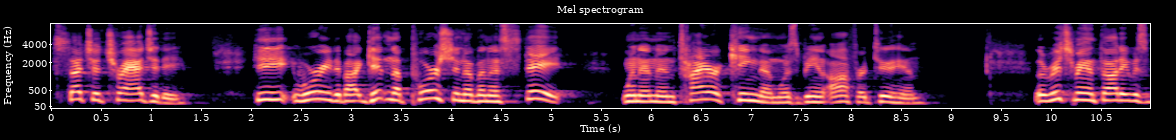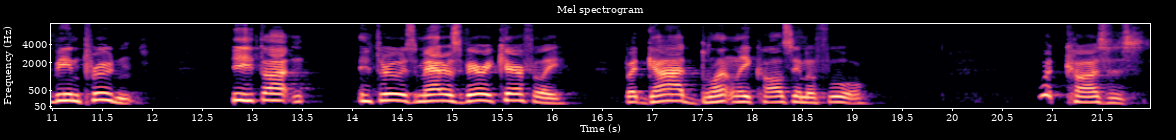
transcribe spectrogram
Such a tragedy. He worried about getting a portion of an estate when an entire kingdom was being offered to him. The rich man thought he was being prudent. He thought through his matters very carefully but God bluntly calls him a fool. What causes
